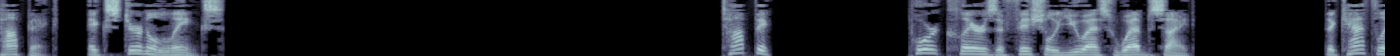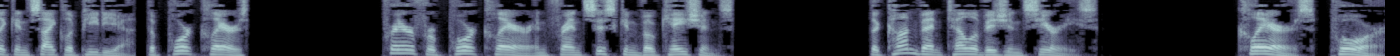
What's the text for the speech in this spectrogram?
Topic. External links Topic. Poor Clares official U.S. website The Catholic Encyclopedia, The Poor Clares Prayer for Poor Clare and Franciscan Vocations The Convent television series Clares, Poor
